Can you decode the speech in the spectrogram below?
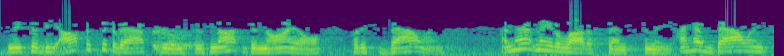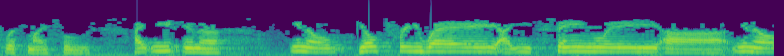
and they said the opposite of abstinence is not denial, but it's balance. And that made a lot of sense to me. I have balance with my food. I eat in a you know, guilt-free way. I eat sanely. Uh, you know,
